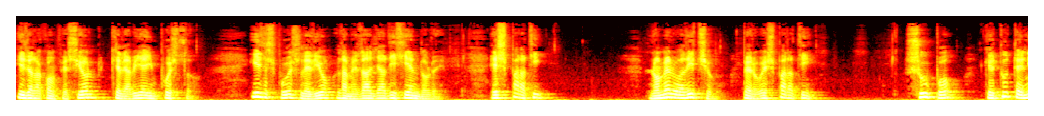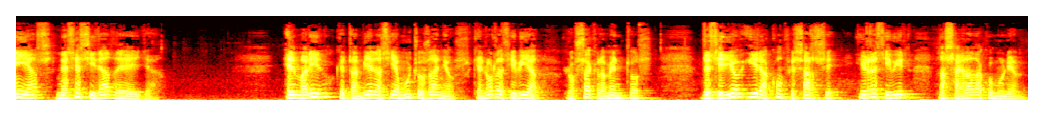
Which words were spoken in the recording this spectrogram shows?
y de la confesión que le había impuesto, y después le dio la medalla diciéndole Es para ti, no me lo ha dicho, pero es para ti. Supo que tú tenías necesidad de ella. El marido, que también hacía muchos años que no recibía los sacramentos, decidió ir a confesarse y recibir la Sagrada Comunión.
